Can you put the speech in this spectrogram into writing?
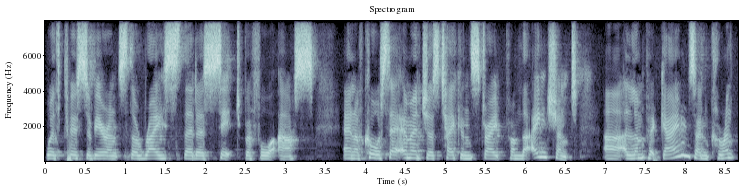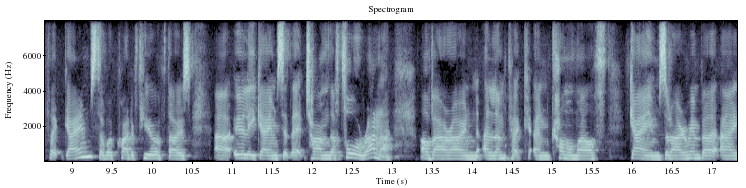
with perseverance the race that is set before us. And of course, that image is taken straight from the ancient uh, Olympic Games and Corinthic Games. There were quite a few of those uh, early games at that time, the forerunner of our own Olympic and Commonwealth Games. And I remember uh,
